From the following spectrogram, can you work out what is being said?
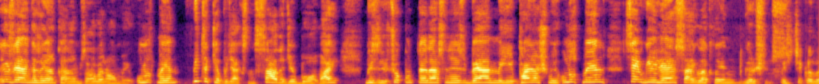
Gezegen Gezegen kanalımıza abone olmayı unutmayın. Bir tık yapacaksınız. Sadece bu olay. Bizleri çok mutlu edersiniz. Beğenmeyi, paylaşmayı unutmayın. Sevgiyle, saygıyla kalın. Görüşürüz. Hoşçakalın.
